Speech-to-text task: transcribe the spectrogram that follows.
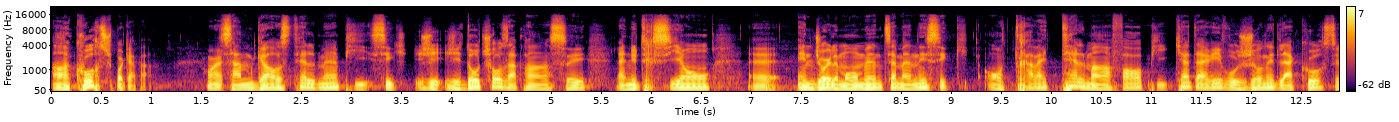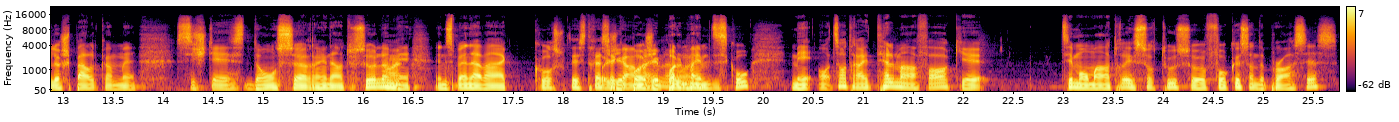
en course, je suis pas capable. Ouais. Ça me gaze tellement, puis c'est j'ai d'autres choses à penser, la nutrition, euh, enjoy le moment. Tu sais, à c'est qu'on travaille tellement fort, puis quand tu arrives aux journées de la course, et là, je parle comme euh, si j'étais donc serein dans tout ça, là, Ouais. mais une semaine avant la course, j'ai pas, même, j'ai pas le même discours. Mais on, on travaille tellement fort que tu sais, mon mantra est surtout sur focus on the process.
